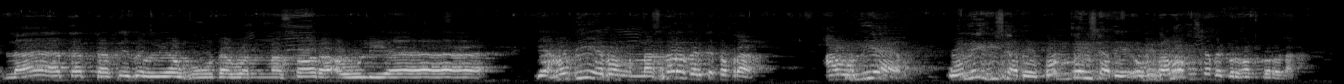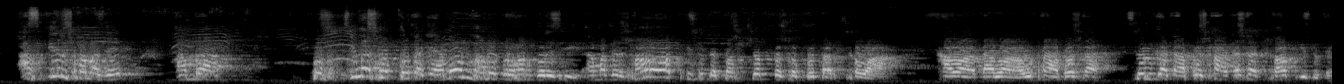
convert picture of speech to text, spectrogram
لا تتخذوا اليهود والنصارى أولياء ইহুদি এবং নাসারাদেরকে তোমরা আউলিয়া অলি হিসাবে বন্ধু হিসাবে অভিভাবক হিসাবে গ্রহণ করো না আজকের সমাজে আমরা পশ্চিমা সভ্যতাকে এমন ভাবে গ্রহণ করেছি আমাদের সব কিছুতে পাশ্চাত্য সভ্যতার ছোঁয়া খাওয়া দাওয়া উঠা বসা চুল কাটা পোশাক আশাক সব কিছুতে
